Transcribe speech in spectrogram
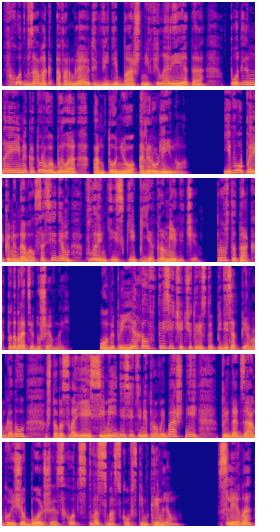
вход в замок оформляют в виде башни Филарета, подлинное имя которого было Антонио Аверулино. Его порекомендовал соседям флорентийский Пьетро Медичи. Просто так, по доброте душевной. Он и приехал в 1451 году, чтобы своей 70-метровой башней придать замку еще большее сходство с московским Кремлем. Слева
